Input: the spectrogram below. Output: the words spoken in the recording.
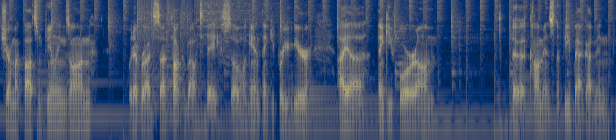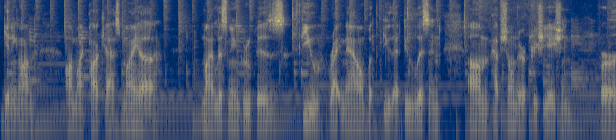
share my thoughts and feelings on whatever I decide to talk about today. So, again, thank you for your ear. I uh, thank you for um, the comments and the feedback I've been getting on on my podcast. My uh, my listening group is few right now, but the few that do listen um, have shown their appreciation for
